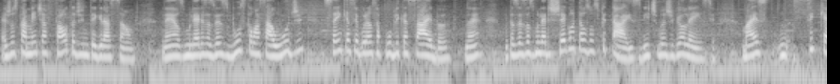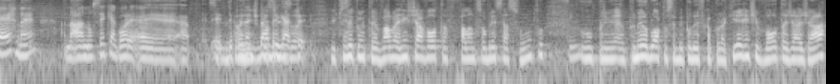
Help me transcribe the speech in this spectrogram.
é justamente a falta de integração. Né? As mulheres às vezes buscam a saúde sem que a segurança pública saiba. Né? Muitas vezes as mulheres chegam até os hospitais vítimas de violência, mas sequer, né? a não ser que agora é, é, depois a gente dá obrigação. A gente precisa ir para o intervalo, mas a gente já volta falando sobre esse assunto. Sim. O, prime o primeiro bloco do CB Poder fica por aqui, a gente volta já já.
